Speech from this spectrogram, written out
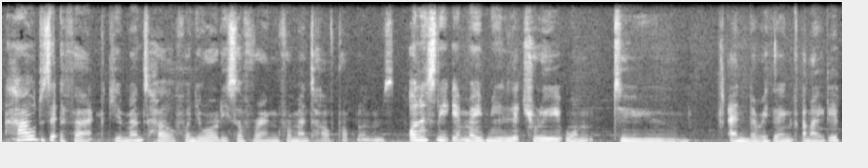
how does it affect your mental health when you're already suffering from mental health problems? Honestly, it made me literally want to end everything, and I did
